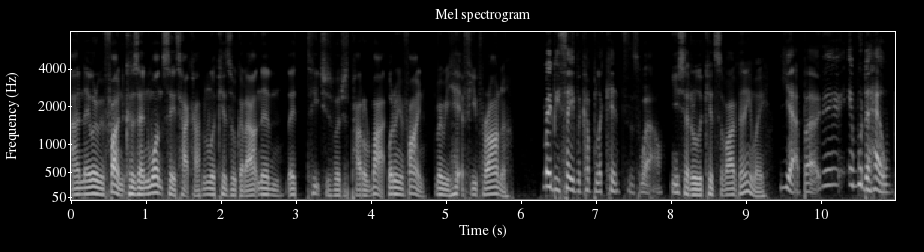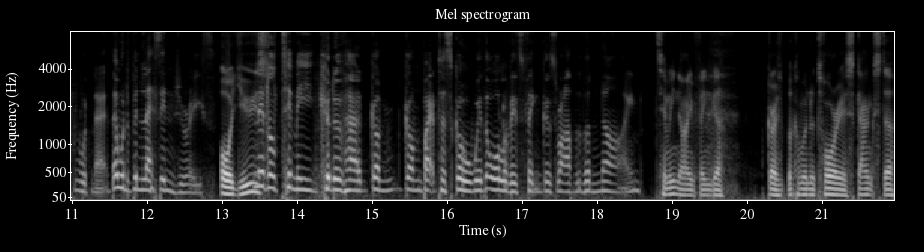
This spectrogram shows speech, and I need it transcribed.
And they would have been fine because then once the attack happened, the kids will get out and then the teachers would just paddled back. Would have been fine. Maybe hit a few piranha. maybe save a couple of kids as well. You said all the kids survived anyway. Yeah, but it, it would have helped, wouldn't it? There would have been less injuries. Or use Little Timmy could have had gone gone back to school with all of his fingers rather than nine. Timmy Ninefinger. Grows to become a notorious gangster.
